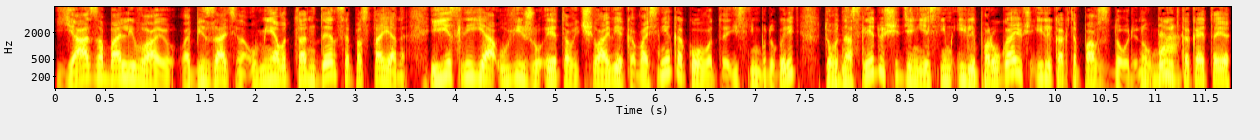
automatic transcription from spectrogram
я заболеваю обязательно. У меня вот тенденция постоянно. И если я увижу этого человека во сне какого-то и с ним буду говорить, то на следующий день я с ним или поругаюсь, или как-то повздорю. Ну, Да. будет какая-то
